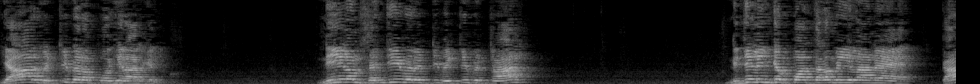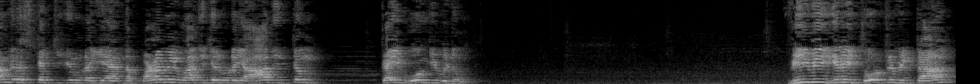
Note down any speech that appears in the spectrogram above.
யார் வெற்றி பெறப் போகிறார்கள்? நீலம் சஞ்சீவ ரெட்டி வெற்றி பெற்றால் நிஜலிங்கப்பா தலைமையிலான காங்கிரஸ் கட்சியினுடைய அந்த பழமைவாதிகளுடைய ஆதிக்கம் கை ஓங்கிவிடும். வி. வி. கிரி தோற்றுவிட்டால்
